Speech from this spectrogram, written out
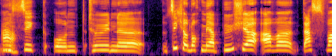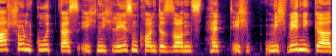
Ah. Musik und Töne, sicher noch mehr Bücher, aber das war schon gut, dass ich nicht lesen konnte, sonst hätte ich mich weniger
